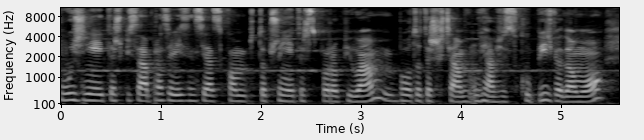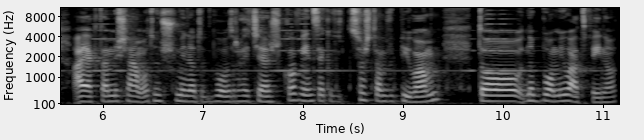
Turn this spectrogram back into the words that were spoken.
Później też pisałam pracę licencjacką, to przy niej też sporo piłam, bo to też chciałam, musiałam się skupić, wiadomo, a jak tam myślałam o tym szumie, no to było trochę ciężko, więc jak coś tam wypiłam, to no było mi łatwiej, no.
